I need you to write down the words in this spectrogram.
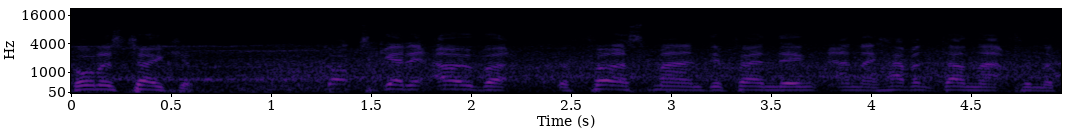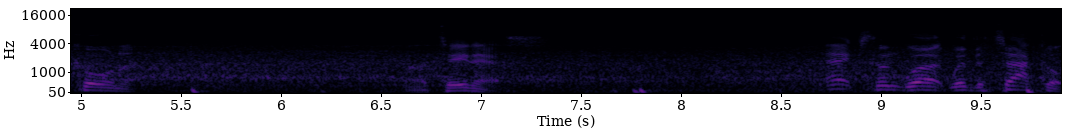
Corner's taken. Got to get it over the first man defending, and they haven't done that from the corner. Martinez. Excellent work with the tackle.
